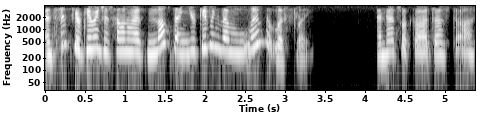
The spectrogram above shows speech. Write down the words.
And since you're giving to someone who has nothing, you're giving them limitlessly. And that's what God does to us.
